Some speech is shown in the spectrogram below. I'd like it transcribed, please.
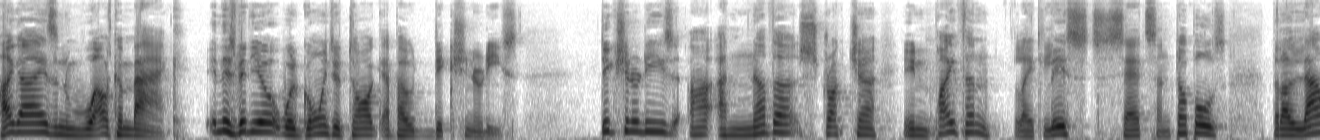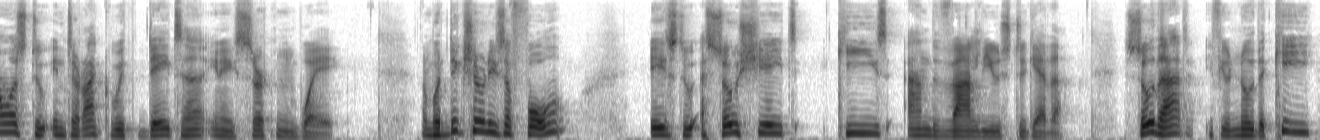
Hi guys and welcome back. In this video we're going to talk about dictionaries. Dictionaries are another structure in Python like lists, sets and tuples that allow us to interact with data in a certain way. And what dictionaries are for is to associate keys and values together so that if you know the key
